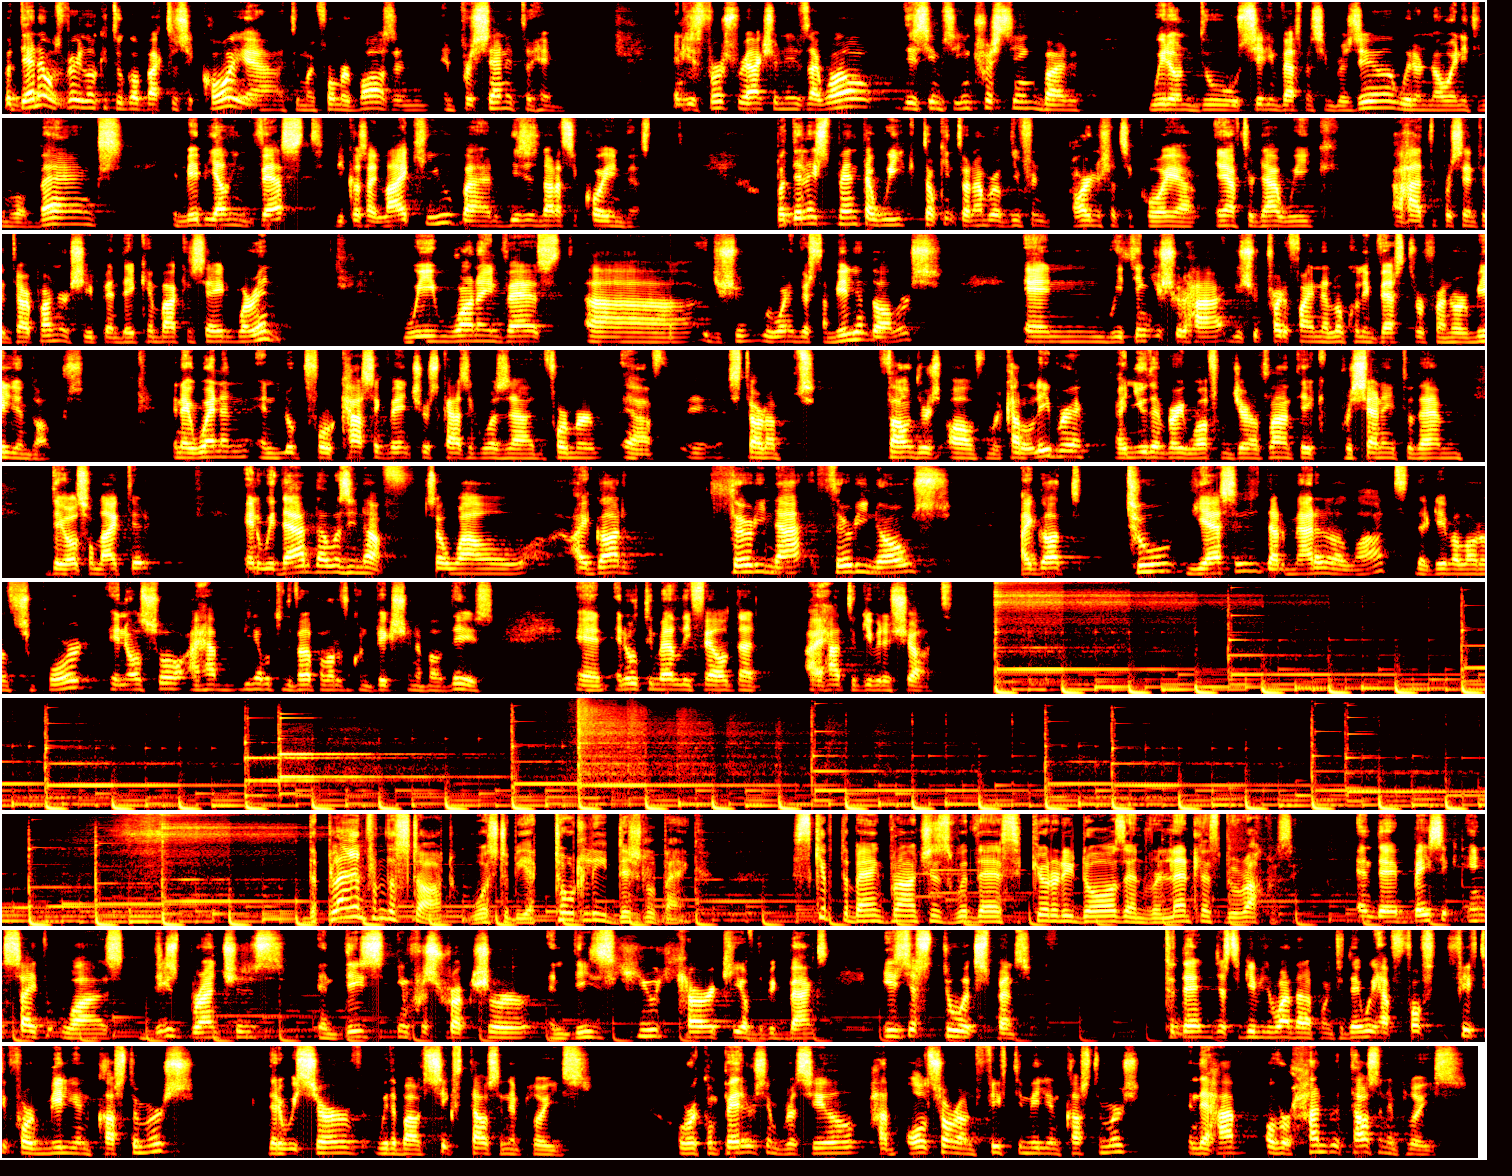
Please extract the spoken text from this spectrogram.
But then I was very lucky to go back to Sequoia, to my former boss, and, and present it to him. And his first reaction is like, well, this seems interesting, but we don't do seed investments in Brazil. We don't know anything about banks. And maybe I'll invest because I like you, but this is not a Sequoia investment. But then I spent a week talking to a number of different partners at Sequoia. And after that week, I had to present the entire partnership, and they came back and said, "We're in. We want to invest. Uh, you should. We want to invest a million dollars, and we think you should have. You should try to find a local investor for another million dollars." And I went and, and looked for Kaszek Ventures. Kaszek was uh, the former uh, startups founders of Mercado Libre. I knew them very well from General Atlantic. Presenting to them, they also liked it, and with that, that was enough. So while I got 30, na- 30 no's. I got two yeses that mattered a lot, that gave a lot of support. And also, I have been able to develop a lot of conviction about this and, and ultimately felt that I had to give it a shot. Plan from the start was to be a totally digital bank. Skip the bank branches with their security doors and relentless bureaucracy. And the basic insight was these branches and this infrastructure and this huge hierarchy of the big banks is just too expensive. Today, just to give you one data point, today we have 54 million customers that we serve with about 6,000 employees. Our competitors in Brazil have also around 50 million customers and they have over 100,000 employees.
